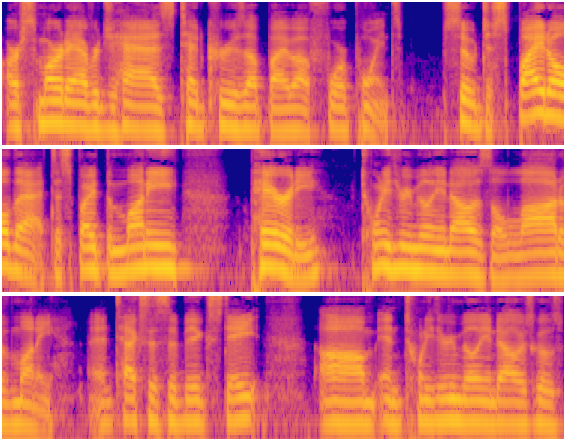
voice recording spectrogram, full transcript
Our smart average has Ted Cruz up by about four points. So despite all that, despite the money parity, $23 million is a lot of money. And Texas is a big state, um, and $23 million goes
